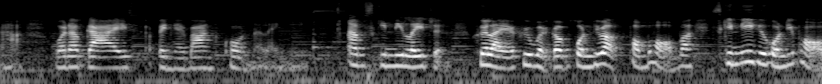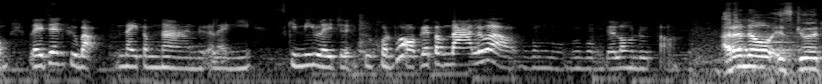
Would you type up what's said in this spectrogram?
นะคะ What up guys เป็นไงบ้างทุกคนอะไรอย่างนี้ I'm skinny legend คืออะไรอะคือเหมือนกับคนที่แบบผอมๆว่า skinny คือคนที่ผอม legend คือแบบในตำนานหรืออะไรอย่างนี้ skinny legend คือคนผอมในตำนานหรือเปล่างงๆงงๆเดี๋ยวลองดูต่อ I don't know it's good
